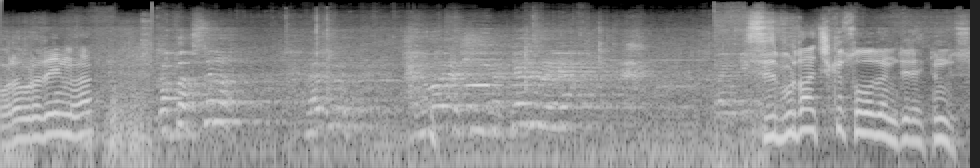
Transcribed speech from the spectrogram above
Ora bura değil mi lan? Kapatsana. Gel buraya. Ne var ya şimdi? Gel buraya. Siz buradan çıkın sola dönün direkt dümdüz.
